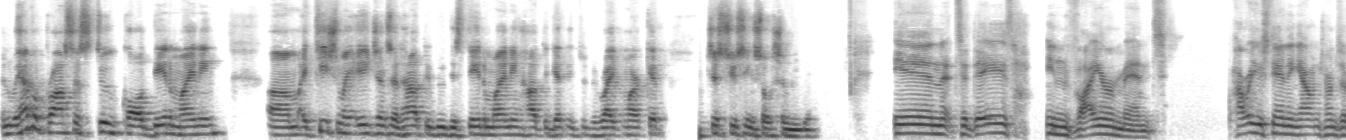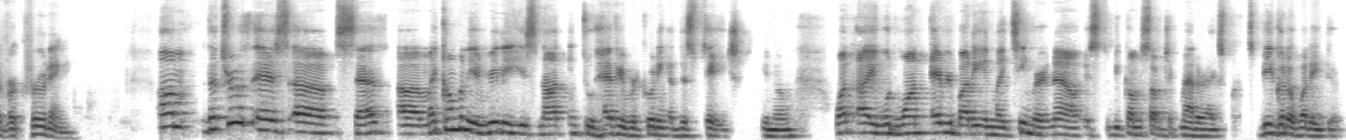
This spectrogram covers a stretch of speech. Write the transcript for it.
And we have a process too called data mining. Um, I teach my agents on how to do this data mining, how to get into the right market, just using social media. In today's environment, how are you standing out in terms of recruiting? Um, the truth is, uh, Seth, uh, my company really is not into heavy recruiting at this stage. You know, what I would want everybody in my team right now is to become subject matter experts, be good at what they do.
